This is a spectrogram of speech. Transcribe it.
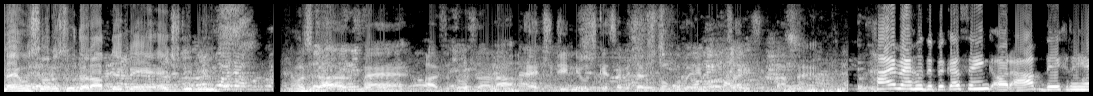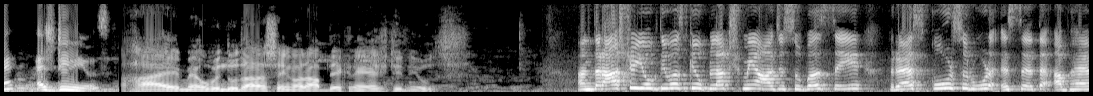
मैं हूँ सोनू सूद और आप देख रहे हैं एच डी न्यूज़ नमस्कार मैं Ashutosh Rana. H D news के सभी दर्शकों को मेरी बहुत सारी शुभकामनाएँ। हाय मैं हूँ दीपिका सिंह और आप देख रहे हैं एच डी न्यूज़ हाय मैं हूँ बिंदु दारा सिंह और आप देख रहे हैं एच डी न्यूज़ अंतर्राष्ट्रीय योग दिवस के उपलक्ष्य में आज सुबह से रेसकोर्स रोड स्थित अभय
